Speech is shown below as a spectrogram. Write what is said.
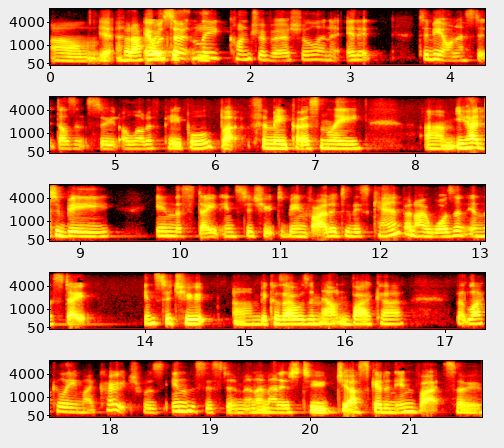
Um, yeah, but I it was certainly see- controversial, and it, and it to be honest, it doesn't suit a lot of people. But for me personally, um, you had to be in the state institute to be invited to this camp, and I wasn't in the state institute um, because I was a mountain biker. But luckily, my coach was in the system, and I managed to just get an invite. So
